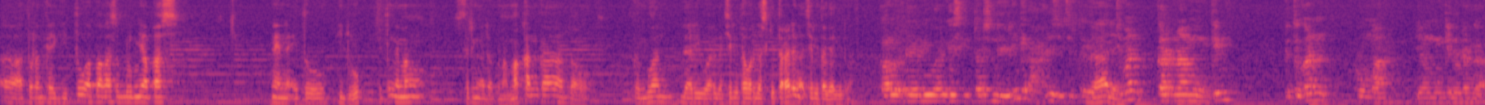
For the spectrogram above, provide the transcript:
eh, aturan kayak gitu apakah sebelumnya pas nenek itu hidup itu memang sering ada penampakan kah atau gangguan dari warga cerita warga sekitar ada nggak cerita kayak gitu Kalau dari warga sekitar sendiri nggak ada sih cerita kayak Nggak gitu. ada ya? Cuman karena mungkin itu kan rumah yang mungkin udah nggak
